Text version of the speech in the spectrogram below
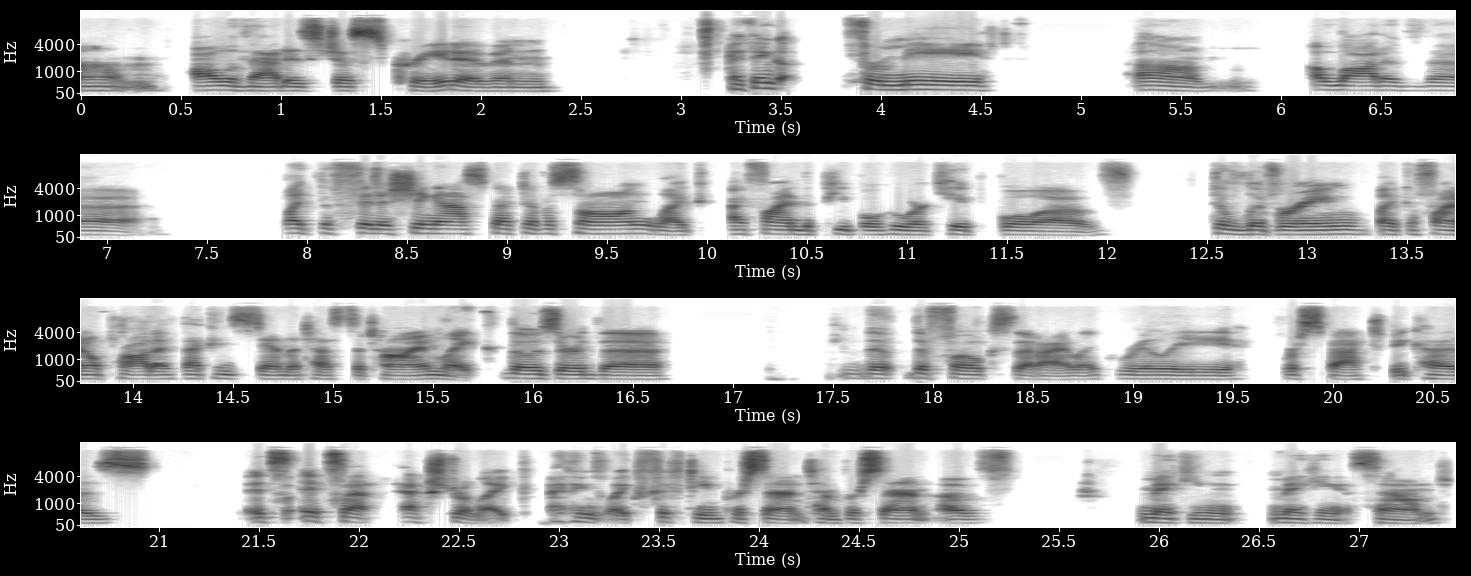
um, all of that is just creative. And I think for me, um, a lot of the like the finishing aspect of a song like i find the people who are capable of delivering like a final product that can stand the test of time like those are the the the folks that i like really respect because it's it's that extra like i think like 15% 10% of making making it sound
